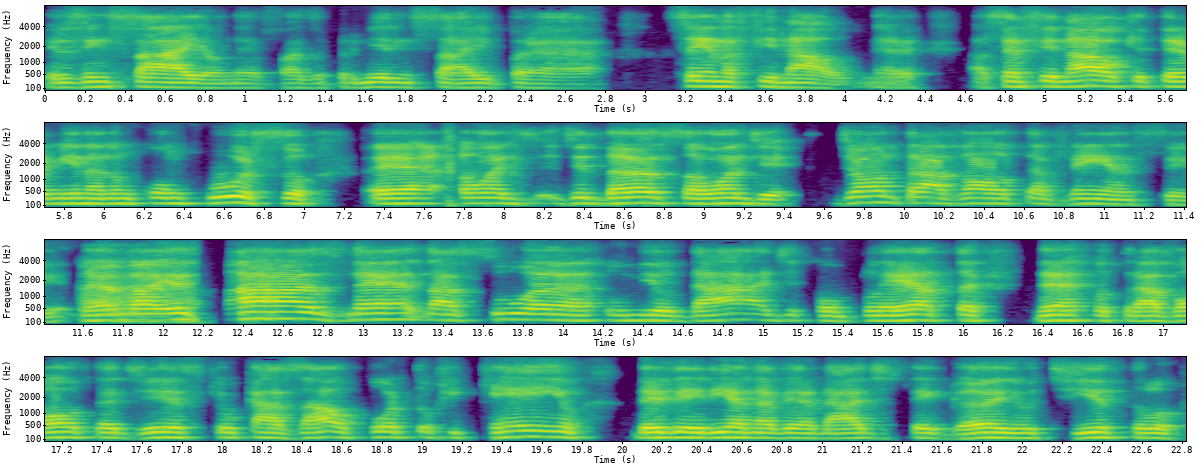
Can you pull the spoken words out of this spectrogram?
eles ensaiam, né, fazem o primeiro ensaio para cena final, né? A cena final que termina num concurso é, onde, de dança, onde John Travolta vence, né? Ah. mas, mas né, na sua humildade completa, né, o Travolta diz que o casal porto-riquenho deveria, na verdade, ter ganho o título,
